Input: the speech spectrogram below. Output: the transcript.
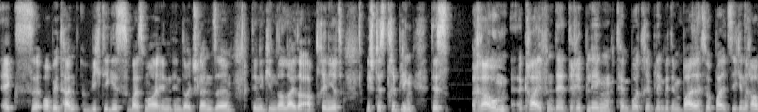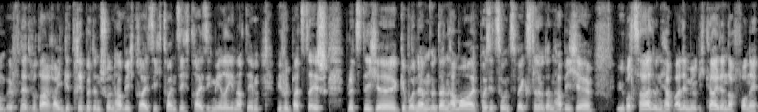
exorbitant wichtig ist, was man in, in Deutschland äh, den Kindern leider abtrainiert, ist das Tripling. Das raumgreifende Dribbling, Tempo-Dribbling mit dem Ball. Sobald sich ein Raum öffnet, wird da reingetrippelt und schon habe ich 30, 20, 30 Meter, je nachdem, wie viel Platz da ist, plötzlich äh, gewonnen. Und dann haben wir Positionswechsel und dann habe ich äh, Überzahl und ich habe alle Möglichkeiten nach vorne.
